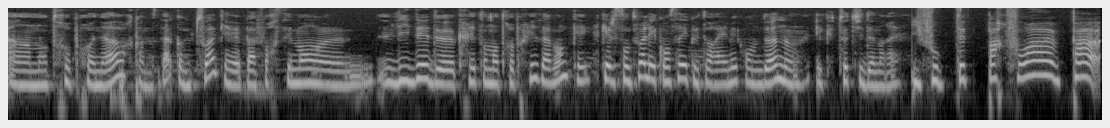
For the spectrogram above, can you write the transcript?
un entrepreneur comme ça, comme toi, qui avait pas forcément euh, l'idée de créer ton entreprise avant? Quels sont toi les conseils que tu aurais aimé qu'on te donne et que toi tu donnerais? Il faut peut-être parfois pas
